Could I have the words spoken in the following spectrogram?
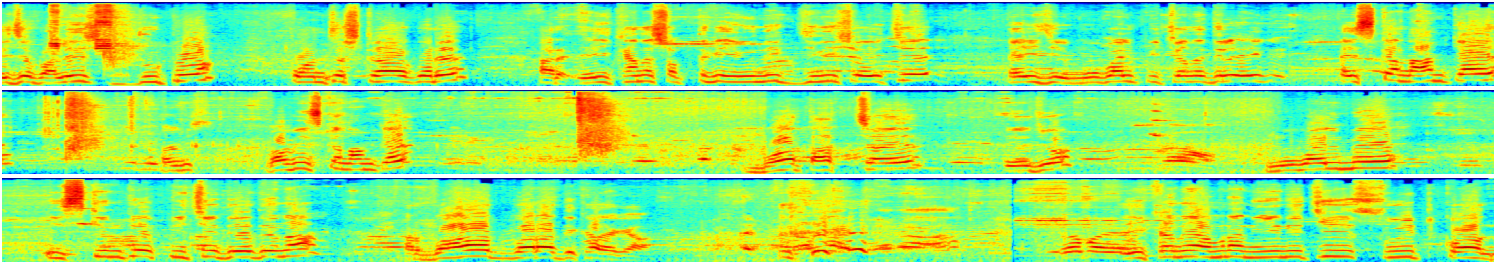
এই যে বালিশ দুটো পঞ্চাশ টাকা করে আর এইখানে সব থেকে ইউনিক জিনিস হয়েছে এই যে মোবাইল পিছনে দিলে এই- इसका नाम क्या है भाभी भाभी इसका नाम क्या है बहुत अच्छा है ये जो मोबाइल में स्क्रीन के पीछे दे देना और बहुत बड़ा दिखाएगा এইখানে আমরা নিয়ে নিয়েছি সুইট কর্ন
